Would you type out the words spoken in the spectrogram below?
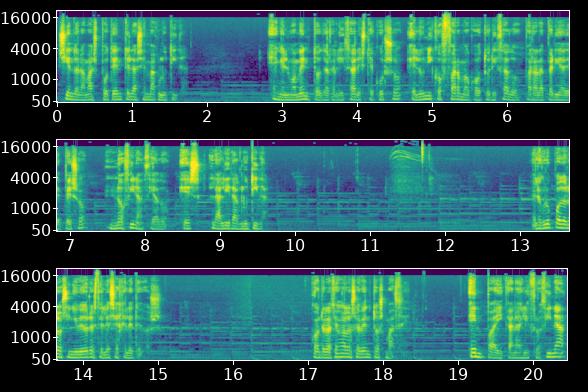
siendo la más potente la semaglutida. En el momento de realizar este curso, el único fármaco autorizado para la pérdida de peso no financiado es la liraglutida. El grupo de los inhibidores del SGLT2. Con relación a los eventos MACE, EMPA y canagliflozina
